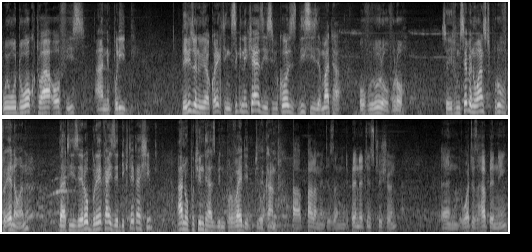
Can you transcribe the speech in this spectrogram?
we would walk to our office and plead. The reason we are collecting signatures is because this is a matter of rule of law. So if Museveni wants to prove to anyone that he's a lawbreaker, is a dictatorship, an opportunity has been provided to the country. Uh, Parliament is an independent institution, and what is happening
